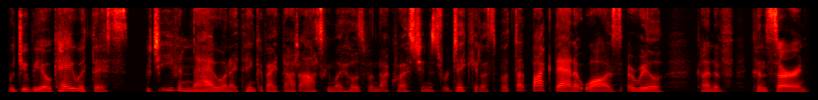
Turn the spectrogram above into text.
would you be okay with this? Which even now, when I think about that, asking my husband that question is ridiculous. But that back then it was a real kind of concern.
